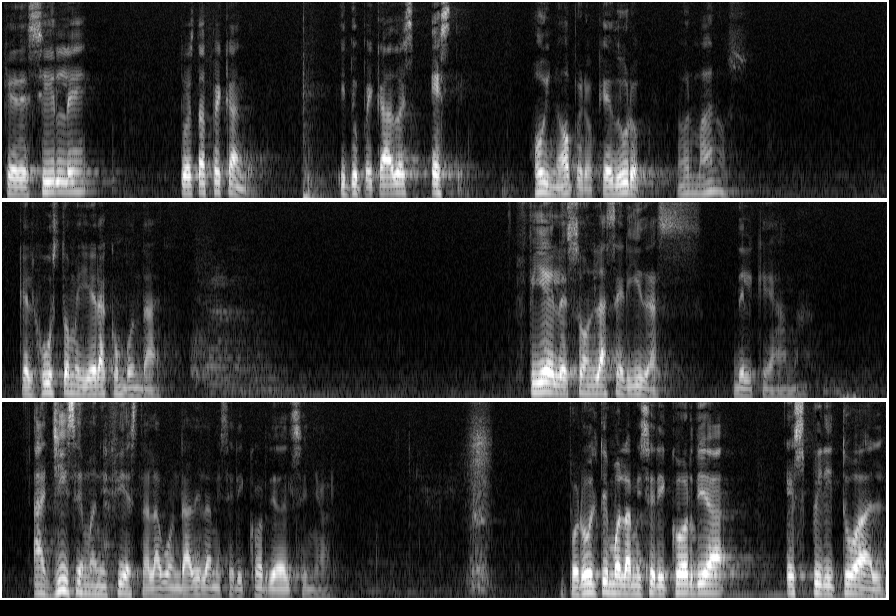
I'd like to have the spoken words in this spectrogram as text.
que decirle tú estás pecando y tu pecado es este. Hoy no, pero qué duro. No, hermanos, que el justo me hiera con bondad. Fieles son las heridas del que ama. Allí se manifiesta la bondad y la misericordia del Señor. Por último, la misericordia espiritual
